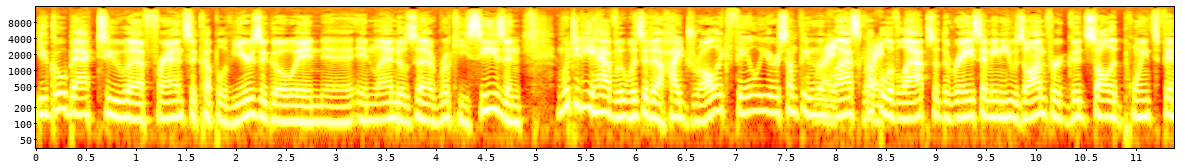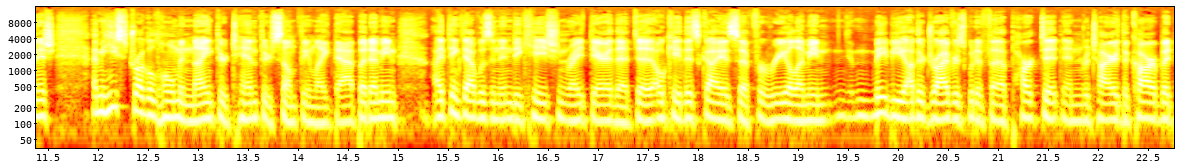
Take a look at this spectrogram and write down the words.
you go back to uh, France a couple of years ago in uh, in Lando's uh, rookie season, and what did he have? Was it a hydraulic failure or something in Right, the last couple right. of laps of the race? I mean, he was on for a good solid points finish. I mean, he struggled home in ninth or tenth or something like that. But I mean, I think that was an indication right there that uh, okay, this guy is uh, for real. I mean, maybe other drivers would have uh, parked it and retired the car, but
